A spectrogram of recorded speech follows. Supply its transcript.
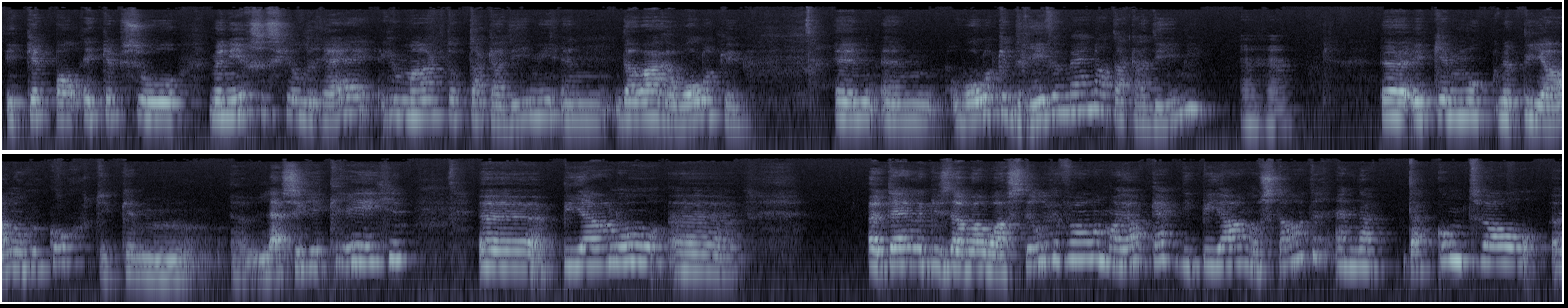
Ik heb, al, ik heb zo mijn eerste schilderij gemaakt op de academie en dat waren wolken. En, en wolken dreven mij naar de academie. Mhm. Eh, ik heb ook een piano gekocht, ik heb eh, lessen gekregen, eh, piano. Uiteindelijk is dat wel wat stilgevallen, maar ja, kijk, die piano staat er en dat, dat komt wel, eh,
